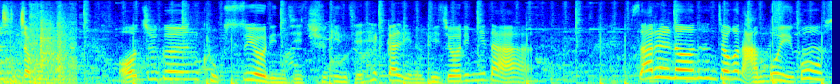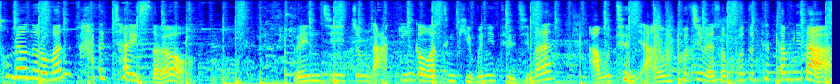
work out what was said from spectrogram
진짜 먹어봐 어죽은 국수 요리인지 죽인지 헷갈리는 비주얼입니다. 쌀을 넣은 흔적은 안 보이고 소면으로만 가득 차 있어요. 왠지 좀 낚인 것 같은 기분이 들지만 아무튼 양은 푸짐해서 뿌듯했답니다.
